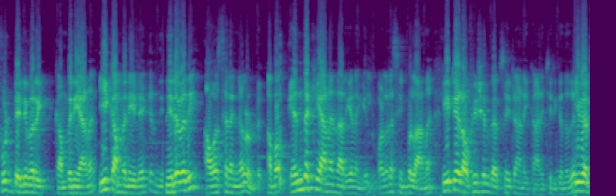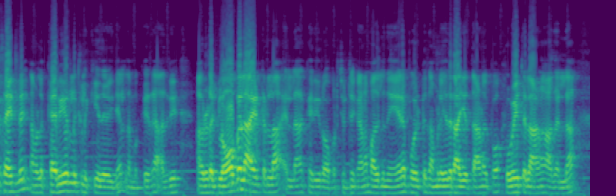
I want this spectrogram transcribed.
ഫുഡ് ഡെലിവറി കമ്പനിയാണ് ഈ കമ്പനിയിലേക്ക് നിരവധി അവസരങ്ങൾ അവസരങ്ങളുണ്ട്. അപ്പോൾ എന്തൊക്കെയാണെന്ന് അറിയണമെങ്കിൽ വളരെ സിമ്പിൾ ആണ് കീറ്റയുടെ ഒഫീഷ്യൽ വെബ്സൈറ്റ് ആണ് ഈ കാണിച്ചിരിക്കുന്നത്. ഈ വെബ്സൈറ്റിൽ നമ്മൾ കരിയറിൽ ക്ലിക്ക് ചെയ്ത് കഴിഞ്ഞാൽ നമുക്ക് അതിൽ അവരുടെ ഗ്ലോബൽ ആയിട്ടുള്ള എല്ലാ കരിയർ ഓപ്പർച്യൂണിറ്റി കാണാം അതിൽ നേരെ പോയിട്ട് നമ്മൾ ഏത് രാജ്യത്താണോ? ഇപ്പോൾ കുവൈത്തിലാണോ അതല്ല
